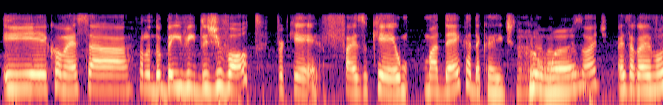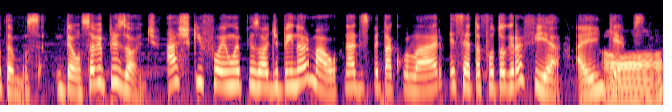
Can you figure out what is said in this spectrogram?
E ele começa falando bem-vindos de volta, porque faz o quê? Um- Uma década que a gente não grava Um episódio. Mas agora voltamos. Então, sobre o episódio. Acho que foi um episódio bem normal. Nada espetacular, exceto a fotografia. Aí em caps. Ó,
